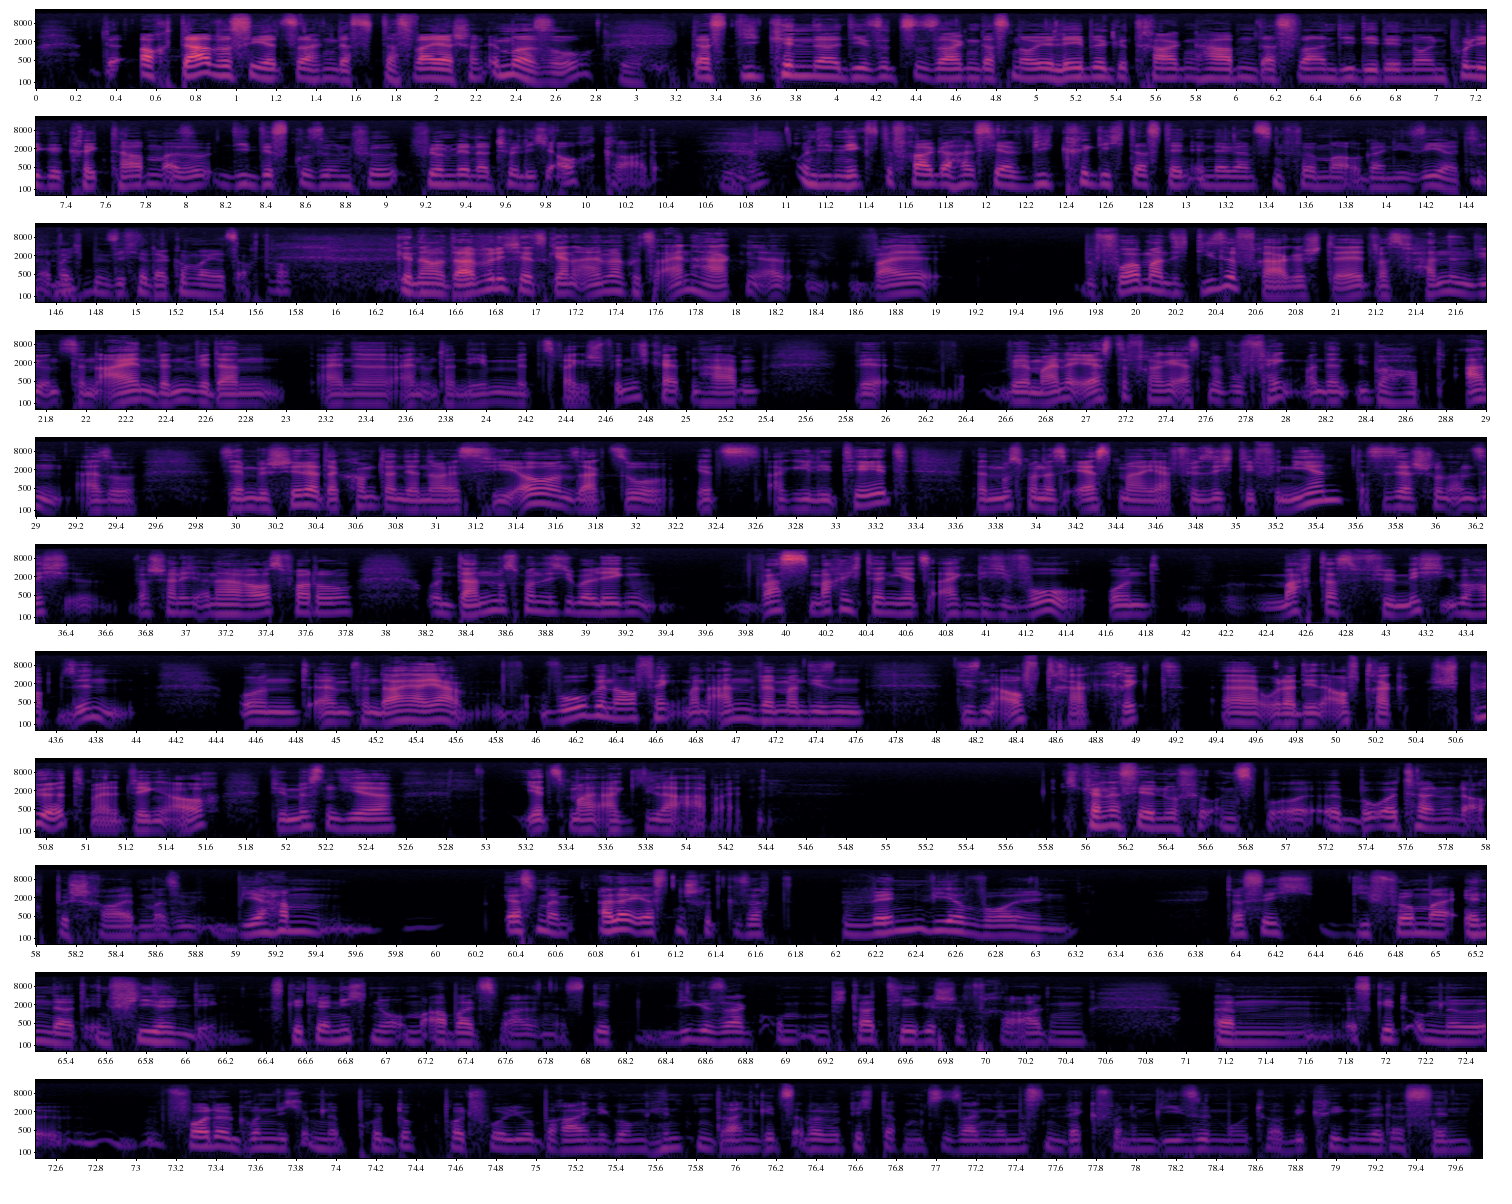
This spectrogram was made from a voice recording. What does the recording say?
auch da wirst du jetzt sagen, das, das war ja schon immer so, ja. dass die Kinder, die sozusagen das neue Label getragen haben, das waren die, die den neuen Pulli gekriegt haben. Also die Diskussion fü führen wir natürlich auch gerade. Mhm. Und die nächste Frage heißt ja, wie kriege ich das denn in der ganzen Firma organisiert? Mhm. Aber ich bin sicher, da kommen wir jetzt auch drauf. Genau, da würde ich jetzt gerne einmal kurz einhaken, äh, weil bevor man sich diese Frage stellt, was handeln wir uns denn ein, wenn wir dann eine, ein Unternehmen mit zwei Geschwindigkeiten haben, wäre wär meine erste Frage erstmal, wo fängt man denn überhaupt an? Also Sie haben geschildert, da kommt dann der neue CEO und sagt so, jetzt Agilität, dann muss man das erstmal ja für sich definieren. Das ist ja schon an sich äh, wahrscheinlich eine Herausforderung. Und dann muss man sich überlegen, was mache ich denn jetzt eigentlich wo? Und macht das für mich überhaupt Sinn? Und ähm, von daher, ja, wo genau fängt man an, wenn man diesen, diesen Auftrag kriegt äh, oder den Auftrag spürt, meinetwegen auch, wir müssen hier jetzt mal agiler arbeiten? Ich kann das ja nur für uns äh, beurteilen und auch beschreiben. Also wir haben erstmal im allerersten Schritt gesagt, wenn wir wollen, dass sich die Firma ändert in vielen Dingen. Es geht ja nicht nur um Arbeitsweisen, es geht, wie gesagt, um, strategische Fragen, ähm, es geht um eine, vordergründig um eine Produktportfoliobereinigung. Hinten dran geht es aber wirklich darum zu sagen, wir müssen weg von einem Dieselmotor. Wie kriegen wir das hin?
